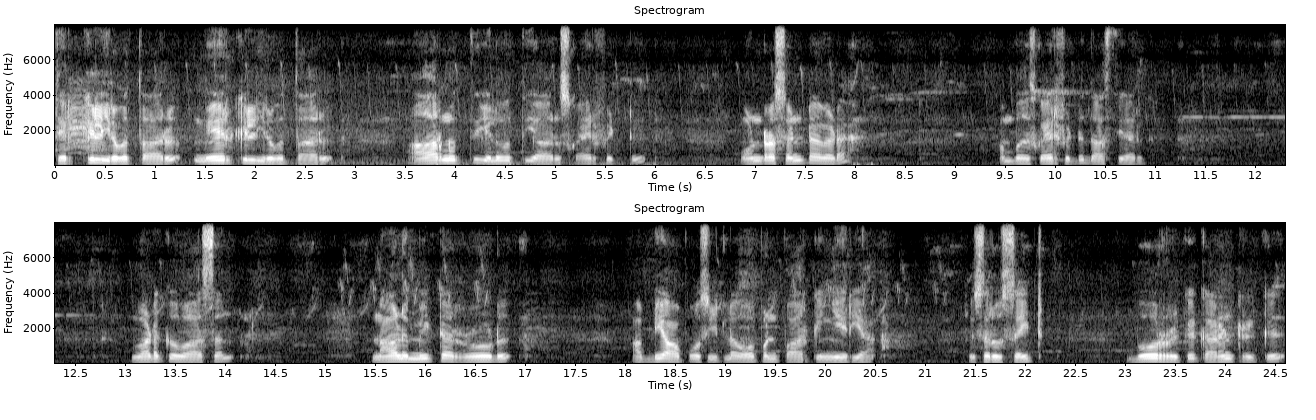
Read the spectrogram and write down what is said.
தெற்கில் இருபத்தாறு மேற்கில் இருபத்தாறு. ஆறுநூற்றி எழுபத்தி ஆறு ஸ்கொயர் ஃபீட்டு ஒன்றரை சென்ட்டை விட ஐம்பது ஸ்கொயர் ஃபீட்டு ஜாஸ்தியாக இருக்குது வடக்கு வாசல் நாலு மீட்டர் ரோடு அப்படியே ஆப்போசிட்டில் open parking area reserve site. Bore இருக்குது கரண்ட் இருக்குது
